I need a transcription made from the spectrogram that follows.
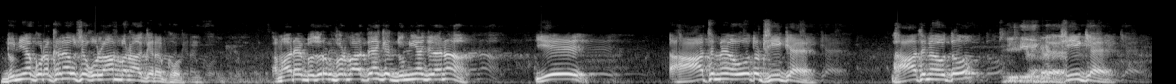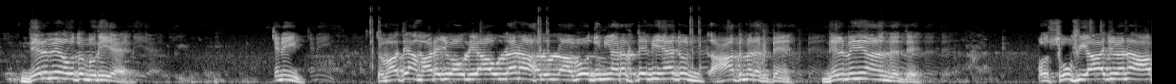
دنیا کو رکھنا ہے، اسے غلام بنا کے رکھو۔ ہمارے بزرگ فرماتے ہیں کہ دنیا جو ہے نا، یہ ہاتھ میں ہو تو ٹھیک ہے۔ ہاتھ میں ہو تو ٹھیک ہے۔ دل میں ہو تو بری ہے۔ کہ نہیں؟ تو ماتے ہمارے جو اولیاء اللہ نا اللہ، وہ دنیا رکھتے بھی ہیں تو ہاتھ میں رکھتے ہیں۔ دل میں نہیں آنند دیتے۔ اور صوفیاء جو ہے نا، آپ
